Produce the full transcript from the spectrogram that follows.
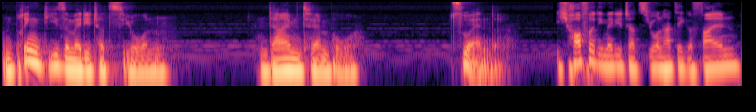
und bring diese Meditation in deinem Tempo zu Ende. Ich hoffe, die Meditation hat dir gefallen.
